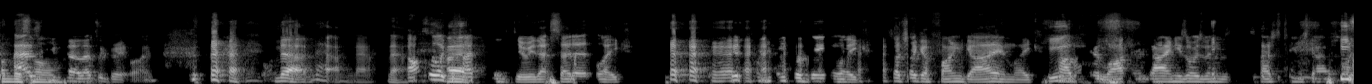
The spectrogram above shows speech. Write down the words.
On this as home. You know, that's a great line. no, no, no, no. Also, like the uh, Dewey that said it, like for being like such like a fun guy and like he, probably a locker guy, and he's always been a special teams guy. Like,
